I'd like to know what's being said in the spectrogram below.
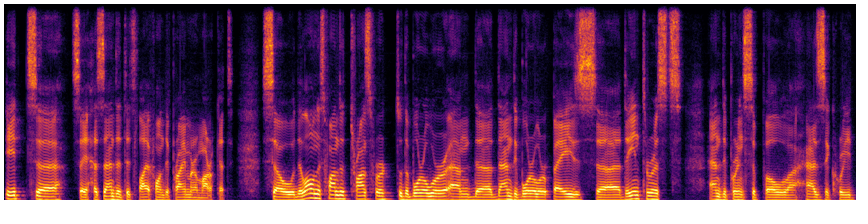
it uh, say has ended its life on the primary market. So the loan is funded, transferred to the borrower, and uh, then the borrower pays uh, the interests and the principal uh, as agreed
